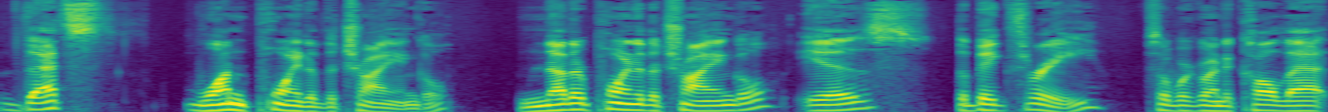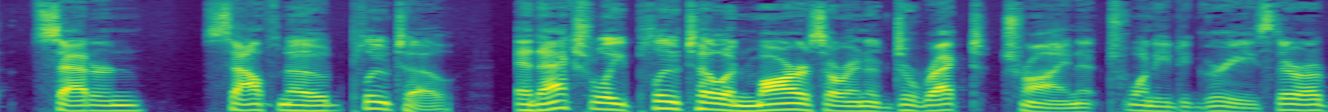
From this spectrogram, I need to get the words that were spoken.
that's one point of the triangle. Another point of the triangle is the big three. So we're going to call that Saturn, South Node, Pluto. And actually, Pluto and Mars are in a direct trine at 20 degrees. There are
